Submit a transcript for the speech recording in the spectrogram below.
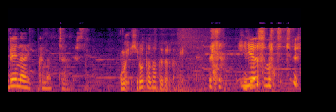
れなくなっちゃうんです。ごめん、広忠って誰だっけ？家康の父です。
